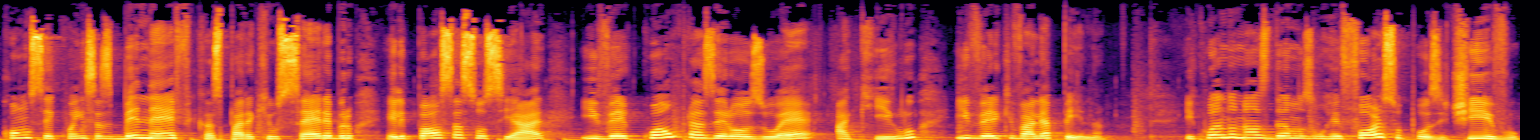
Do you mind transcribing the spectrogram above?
consequências benéficas para que o cérebro ele possa associar e ver quão prazeroso é aquilo e ver que vale a pena. E quando nós damos um reforço positivo,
